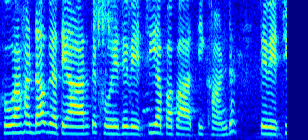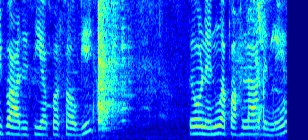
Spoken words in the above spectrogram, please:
ਖੋਆ ਸਾਡਾ ਹੋ ਗਿਆ ਤਿਆਰ ਤੇ ਖੋਏ ਦੇ ਵਿੱਚ ਹੀ ਆਪਾਂ ਪਾਤੀ ਖੰਡ ਤੇ ਵਿੱਚ ਹੀ ਪਾ ਦਿੱਤੀ ਆਪਾਂ ਸੌਗੀ। ਤੇ ਹੁਣ ਇਹਨੂੰ ਆਪਾਂ ਹਿਲਾ ਦਿੰਨੇ ਆ।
